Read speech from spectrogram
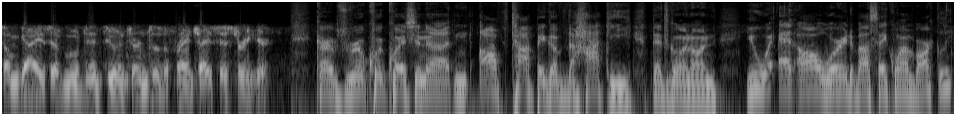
some guys have moved into in terms of the franchise history here. Kerbs, real quick question, uh, off topic of the hockey that's going on. You were at all worried about Saquon Barkley?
